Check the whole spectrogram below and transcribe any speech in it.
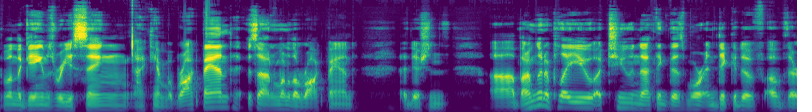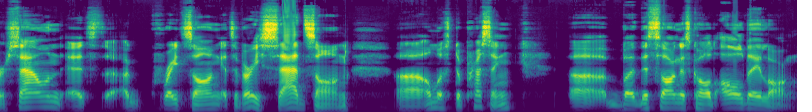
one of the games where you sing, I can't remember, Rock Band? It was on one of the Rock Band editions. Uh, but I'm going to play you a tune that I think that's more indicative of their sound. It's a great song. It's a very sad song, uh, almost depressing. Uh, but this song is called All Day Long.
